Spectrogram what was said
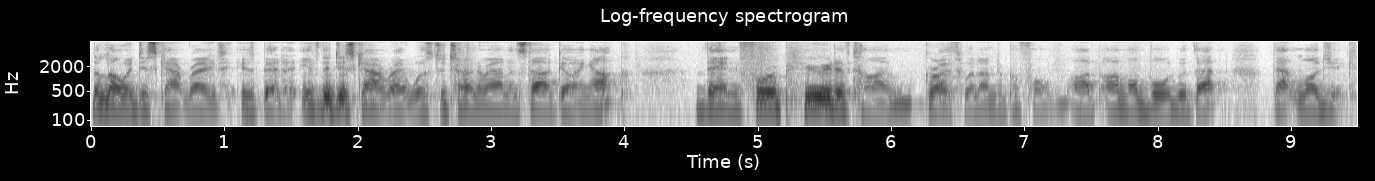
the lower discount rate is better. If the discount rate was to turn around and start going up, then for a period of time, growth would underperform. I'm on board with that, that logic.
